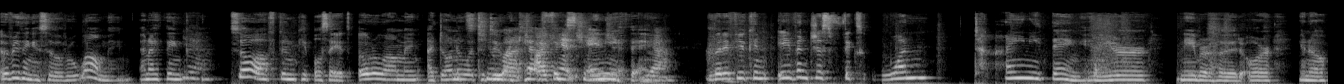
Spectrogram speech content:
everything is so overwhelming. And I think so often people say it's overwhelming. I don't know It's what to do. much. I can't I can't change it." anything. Yeah. But if you can even just fix one tiny thing in your neighborhood or, you know,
